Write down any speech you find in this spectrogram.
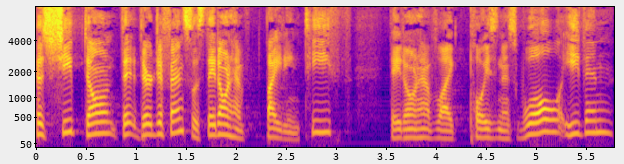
Because sheep don't, they're defenseless. They don't have biting teeth. They don't have like poisonous wool, even.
